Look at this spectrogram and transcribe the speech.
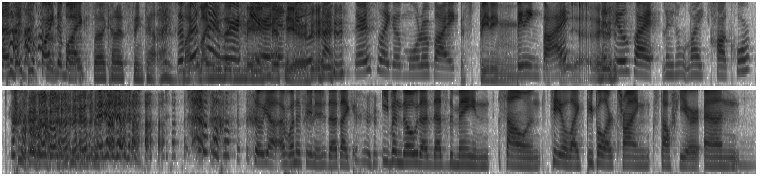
then they park the bike. So, I kind of think that hey, The my, first my music we're maybe here, fits and he here. was like, there's like a motorbike The speeding, spinning by, Yeah. and he was like, they don't like hardcore. So yeah, I want to finish that. Like, even though that's that's the main sound, still like people are trying stuff here and. Mm.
